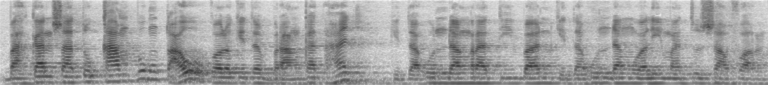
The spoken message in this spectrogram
Bahkan satu kampung tahu kalau kita berangkat haji, kita undang ratiban, kita undang walimatus safar.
